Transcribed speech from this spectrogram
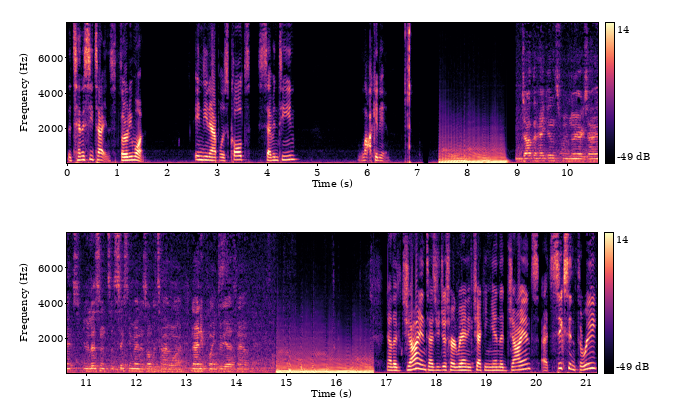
the Tennessee Titans 31, Indianapolis Colts 17. Lock it in. Jonathan Hankins from New York Giants. You're listening to 60 Minutes Overtime on 90.3 FM. Now the Giants, as you just heard Randy checking in, the Giants at six and three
